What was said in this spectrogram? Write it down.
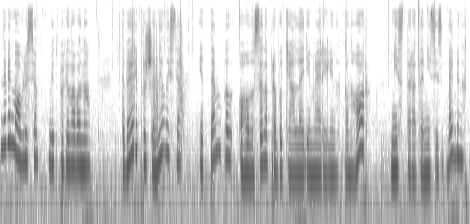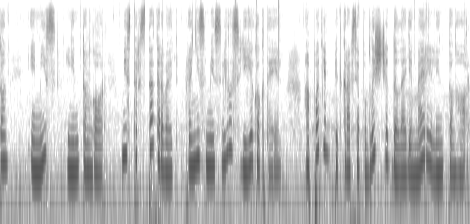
Не відмовлюся, відповіла вона. Двері прочинилися, і Темпл оголосила прибуття леді Мері Лінгтон Гор містера та місіс Бебінгтон і міс Лінтон Гор. Містер Статервейт приніс міс Вілс її коктейль, а потім підкрався поближче до леді Мері Лінтон Гор.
